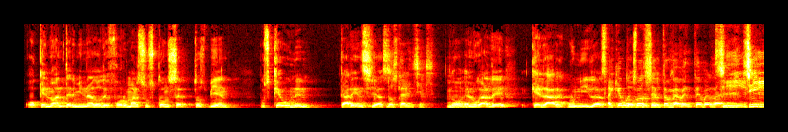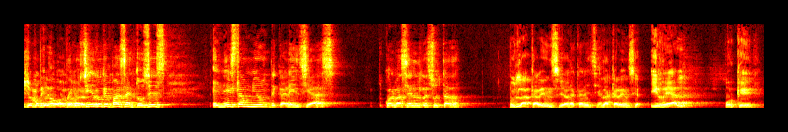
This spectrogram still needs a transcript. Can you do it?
o que no han terminado de formar sus conceptos bien, pues ¿qué unen? Carencias. Dos carencias. ¿No? En lugar de quedar unidas. Ay, qué buen concepto me aventé, ¿verdad? Sí, sí, yo me pero, acuerdo. pero Ahorita sí es lo que pasa. Entonces, en esta unión de carencias, ¿cuál va a ser el resultado? Pues la carencia. La carencia. La carencia. Y real. Porque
